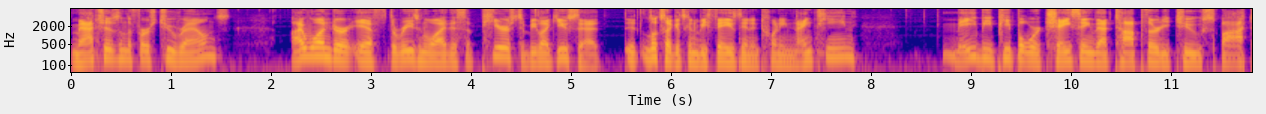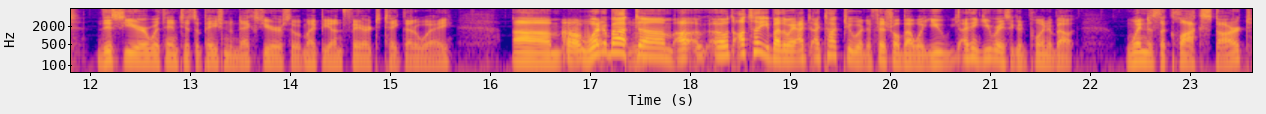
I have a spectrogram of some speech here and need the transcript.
matches in the first two rounds. I wonder if the reason why this appears to be, like you said, it looks like it's going to be phased in in 2019. Maybe people were chasing that top 32 spot this year with anticipation of next year, so it might be unfair to take that away. Um, Okay. What about? Um, I'll, I'll I'll tell you. By the way, I, I talked to an official about what you. I think you raised a good point about when does the clock start.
